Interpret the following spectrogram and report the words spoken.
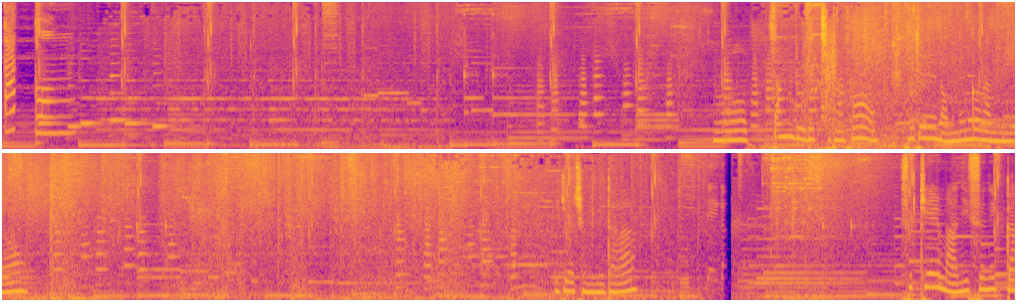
따꿍. 이거 쌍돌이치라서 딜은 없는 것 같네요. 이겨줍니다. 스킬 많이 쓰니까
